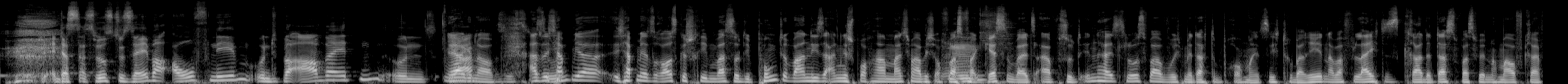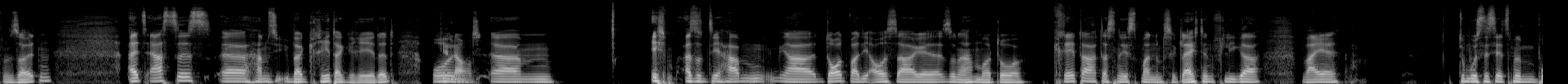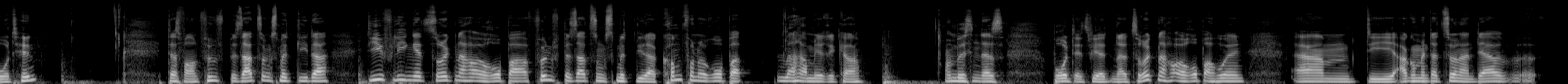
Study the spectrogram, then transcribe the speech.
Das, das wirst du selber aufnehmen und bearbeiten und. Ja, genau. das ist Also ich habe mir, ich habe mir so rausgeschrieben, was so die Punkte waren, die sie angesprochen haben. Manchmal habe ich auch was Mhm. vergessen, weil es absolut inhaltslos war, wo ich mir dachte, braucht man jetzt nicht drüber reden. Aber vielleicht ist es gerade das, was wir nochmal aufgreifen sollten. Als erstes äh, haben sie über Greta geredet und Genau. ähm, ich, also sie haben ja, dort war die Aussage so nach dem Motto, Greta, das nächste Mal nimmst du gleich den Flieger, weil du musstest jetzt mit dem Boot hin. Das waren fünf Besatzungsmitglieder. Die fliegen jetzt zurück nach Europa. Fünf Besatzungsmitglieder kommen von Europa nach Amerika und müssen das Boot jetzt wieder zurück nach Europa holen. Ähm, die Argumentation an der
